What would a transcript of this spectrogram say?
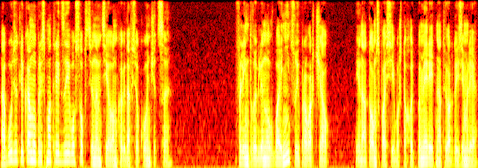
а будет ли кому присмотреть за его собственным телом, когда все кончится? Флинт выглянул в бойницу и проворчал. И на том спасибо, что хоть помереть на твердой земле.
